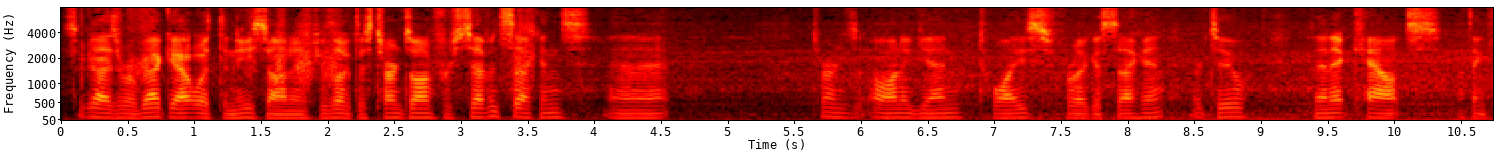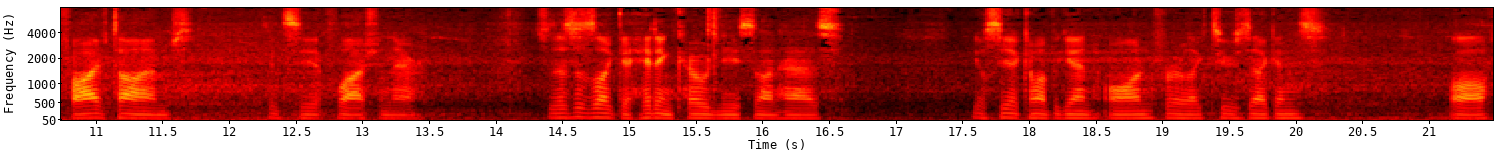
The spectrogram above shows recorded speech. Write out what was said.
So guys, we're back out with the Nissan, and if you look, this turns on for seven seconds, and it turns on again twice for like a second or two. Then it counts, I think, five times. You can see it flashing there. So this is like a hidden code Nissan has. You'll see it come up again, on for like two seconds, off,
